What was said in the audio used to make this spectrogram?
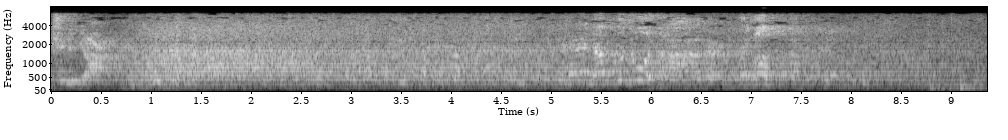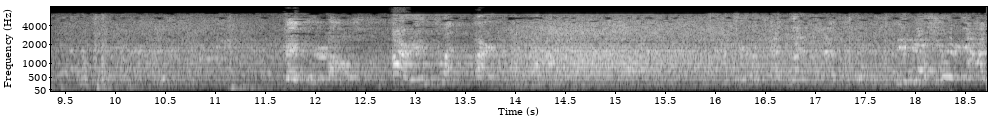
巨二，这难不住他了。啊，是。再考，这不知道了。二人转，二，您这是哑语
